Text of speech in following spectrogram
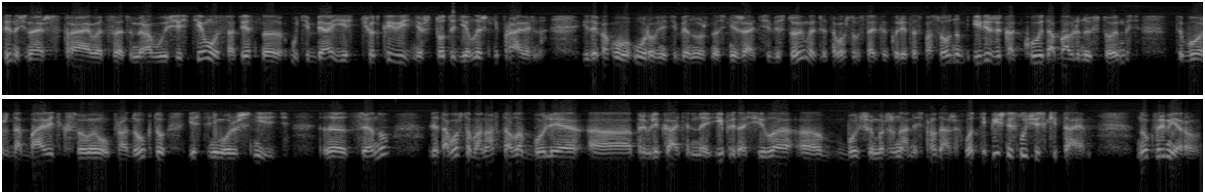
ты начинаешь встраиваться в эту мировую систему, соответственно, у тебя есть четкое видение, что ты делаешь неправильно, и до какого уровня тебе нужно снижать себестоимость для того, чтобы стать конкурентоспособным, или же какую добавленную стоимость ты можешь добавить к своему продукту, если ты не можешь снизить э, цену, для того, чтобы она стала более э, привлекательной и приносила э, большую маржинальность в продажах. Вот типичный случай с Китаем. Ну, к примеру,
